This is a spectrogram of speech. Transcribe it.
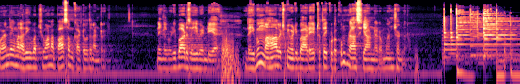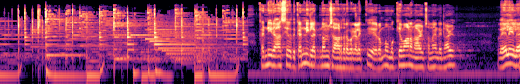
குழந்தைங்க மேலே அதிகபட்சமான பாசம் காட்டுவது நன்று. நீங்கள் வழிபாடு செய்ய வேண்டிய தெய்வம் மகாலட்சுமி வழிபாடு ஏற்றத்தை கொடுக்கும் ராசியான் நிறம் மஞ்சள் நிறம். கன்னி ராசி அல்லது கன்னி லக்னம் சார்ந்தவர்களுக்கு ரொம்ப முக்கியமான நாள் சொன்னால் இந்த நாள் வேலையில்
